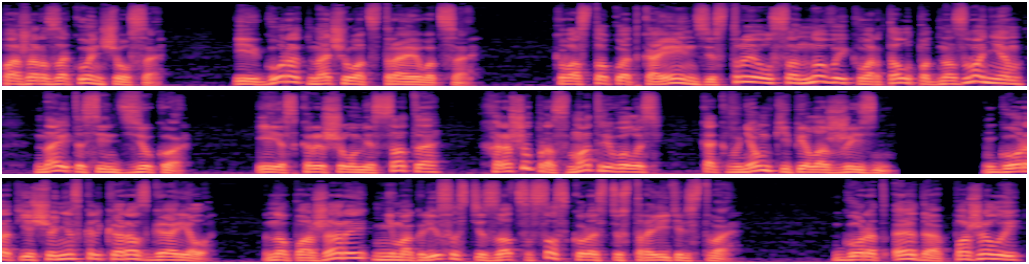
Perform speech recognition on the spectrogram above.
Пожар закончился, и город начал отстраиваться. К востоку от Каэнзи строился новый квартал под названием Найта-Синдзюко, и с крыши Умисата хорошо просматривалось как в нем кипела жизнь. Город еще несколько раз горел, но пожары не могли состязаться со скоростью строительства. Город Эда, пожалуй,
